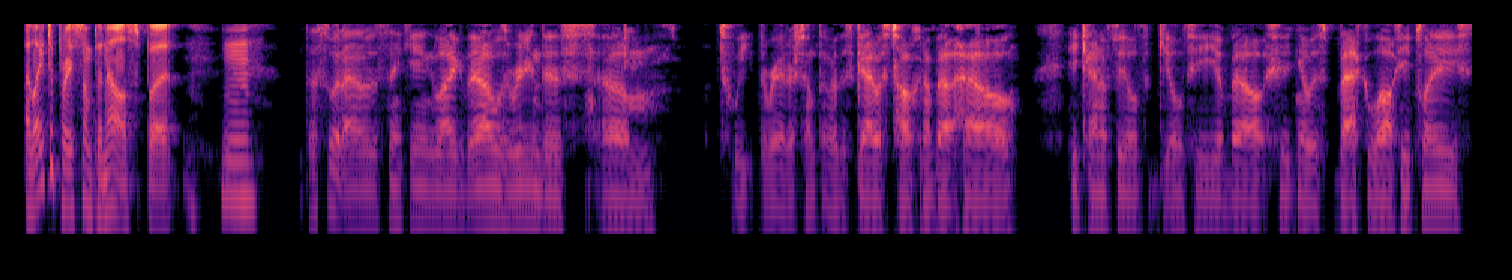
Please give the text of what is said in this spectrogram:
I like to play something else, but mm. That's what I was thinking. Like I was reading this um, tweet thread or something, where this guy was talking about how he kind of feels guilty about you know his backlog. He plays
